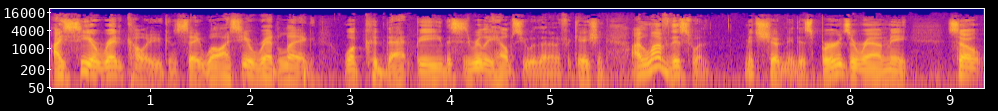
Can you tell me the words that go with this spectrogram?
I see a red color. You can say, well, I see a red leg. What could that be? This really helps you with identification. I love this one. Mitch showed me this birds around me. So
